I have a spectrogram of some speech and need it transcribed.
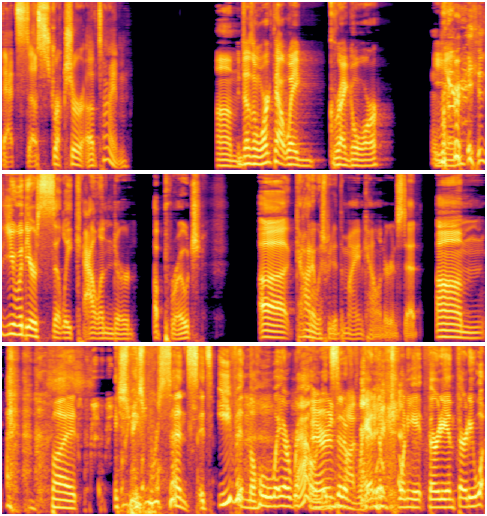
that's a structure of time. Um It doesn't work that way, Gregor. You with your silly calendar approach. Uh god, I wish we did the Mayan calendar instead. Um but it just makes more sense. It's even the whole way around Aaron's instead of random take. 28, 30 and 31.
